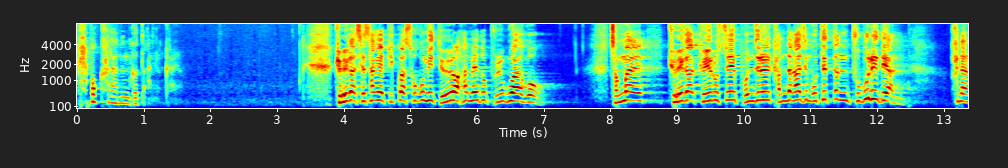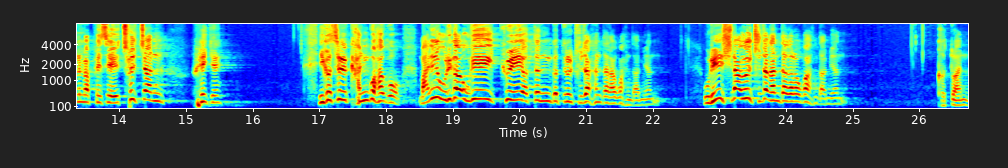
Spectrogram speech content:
회복하라는 것 아닐까요? 교회가 세상의 빛과 소금이 되어야 함에도 불구하고 정말 교회가 교회로서의 본질을 감당하지 못했던 부분에 대한 하나님 앞에서의 철저한 회개 이것을 간구하고 만일 우리가 우리의 교회의 어떤 것들을 주장한다라고 한다면 우리의 신앙을 주장한다고 한다면 그것 또한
